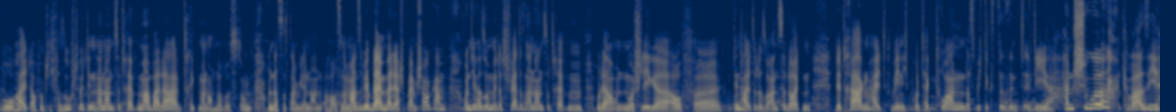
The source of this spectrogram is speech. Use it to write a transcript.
wo halt auch wirklich versucht wird, den anderen zu treffen, aber da trägt man auch nur Rüstung. Und das ist dann wieder eine andere Hausnummer. Also wir bleiben bei der, beim Schaukampf und hier versuchen wir, das Schwert des anderen zu treffen oder und nur Schläge auf äh, den Hals oder so anzudeuten. Wir tragen halt wenig Protektoren. Das Wichtigste sind die Handschuhe quasi,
